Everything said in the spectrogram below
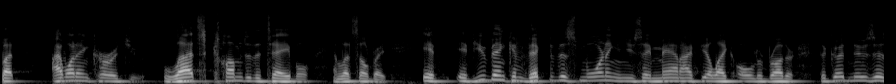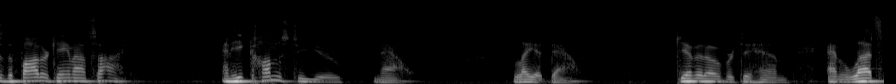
But I want to encourage you. Let's come to the table and let's celebrate. If, if you've been convicted this morning and you say, Man, I feel like older brother, the good news is the Father came outside and he comes to you now. Lay it down, give it over to him, and let's,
